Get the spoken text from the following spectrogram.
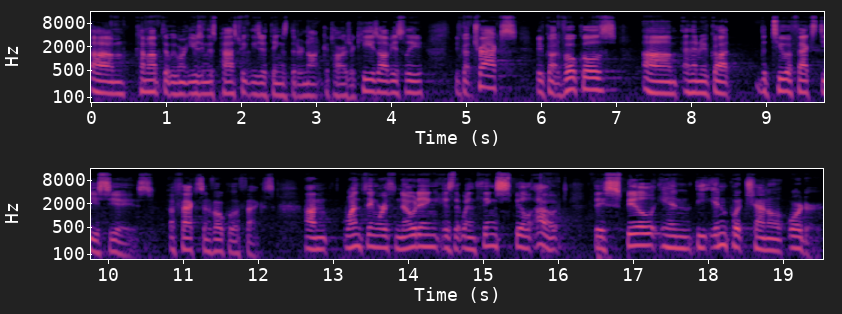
um, come up that we weren't using this past week. These are things that are not guitars or keys, obviously. We've got tracks, we've got vocals, um, and then we've got the two effects DCAs, effects and vocal effects. Um, one thing worth noting is that when things spill out, they spill in the input channel order.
